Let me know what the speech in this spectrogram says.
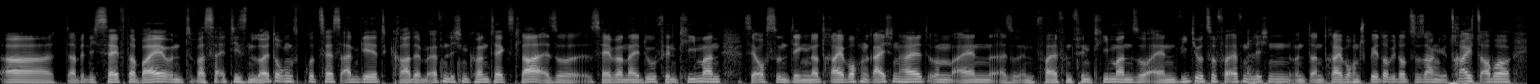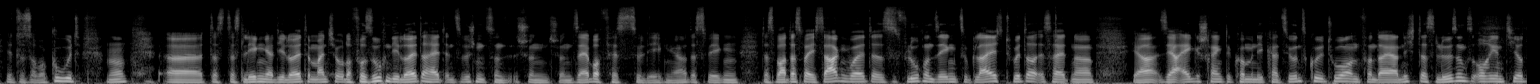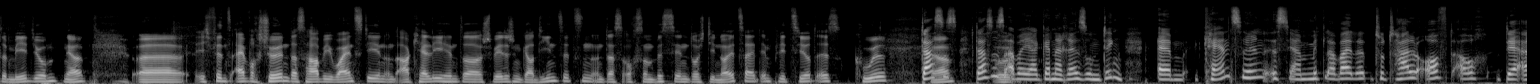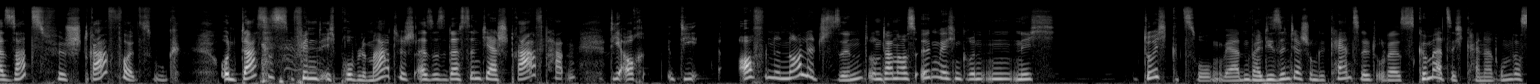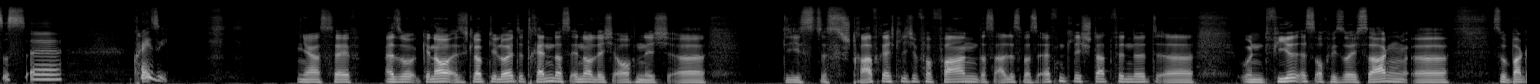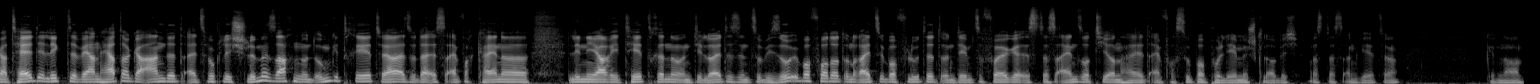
Äh, da bin ich safe dabei. Und was halt diesen Läuterungsprozess angeht, gerade im öffentlichen Kontext, klar, also Xavier Naidoo, Finn Kliman, ist ja auch so ein Ding. Ne? Drei Wochen reichen halt, um ein, also im Fall von Finn Kliman, so ein Video zu veröffentlichen und dann drei Wochen später wieder zu sagen, jetzt reicht's aber, jetzt ist aber gut. Ne? Äh, das, das legen ja die Leute manche oder versuchen die Leute halt inzwischen schon, schon, schon selber festzulegen. Ja? Deswegen, das war das, was ich sagen wollte. Es ist Fluch und Segen zugleich. Twitter ist halt eine ja, sehr eingeschränkte Kommunikationskultur und von daher nicht das lösungsorientierte Medium. Ja? Äh, ich finde es einfach schön, dass Harvey Weinstein und R. Kelly hinter schwedischen Gardinen sitzen und das auch so ein bisschen durch die Neuzeit impliziert ist. Cool. Das Ja. ist, das ist Und- aber ja generell so ein Ding. Ähm, Canceln ist ja mittlerweile total oft auch der Ersatz für Strafvollzug. Und das ist, finde ich, problematisch. Also das sind ja Straftaten, die auch die offene Knowledge sind und dann aus irgendwelchen Gründen nicht durchgezogen werden, weil die sind ja schon gecancelt oder es kümmert sich keiner drum. Das ist äh, crazy. Ja, safe. Also genau, also ich glaube, die Leute trennen das innerlich auch nicht. Äh, dies, das strafrechtliche Verfahren, das alles, was öffentlich stattfindet. Äh, und viel ist auch, wie soll ich sagen, äh, so Bagatelldelikte werden härter geahndet als wirklich schlimme Sachen und umgedreht. Ja, also da ist einfach keine Linearität drin und die Leute sind sowieso überfordert und reizüberflutet und demzufolge ist das Einsortieren halt einfach super polemisch, glaube ich, was das angeht. Ja. Genau.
